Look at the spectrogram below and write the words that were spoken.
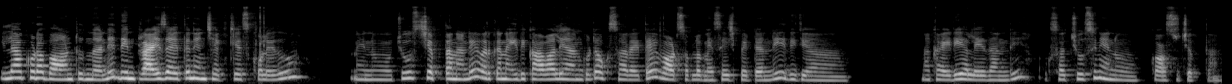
ఇలా కూడా బాగుంటుందండి. దీని ప్రైస్ అయితే నేను చెక్ చేసుకోలేదు. నేను చూసి చెప్తానండి. ఎవరికైనా ఇది కావాలి అనుకుంటే ఒకసారి అయితే వాట్సాప్లో మెసేజ్ పెట్టండి. ఇది నాకు ఐడియా లేదండి. ఒకసారి చూసి నేను కాస్ట్ చెప్తాను.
